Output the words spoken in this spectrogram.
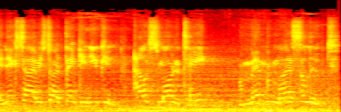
And next time you start thinking you can outsmart a Tate, remember my salute.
